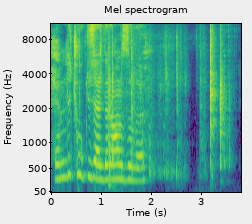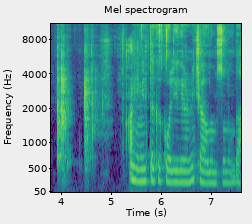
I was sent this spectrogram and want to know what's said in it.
Hem de çok güzeldi ranzalı. Annemin takı kolyelerini çaldım sonunda.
